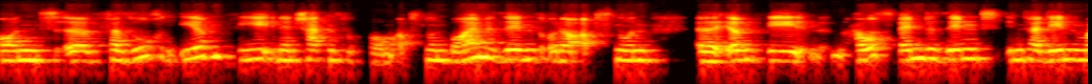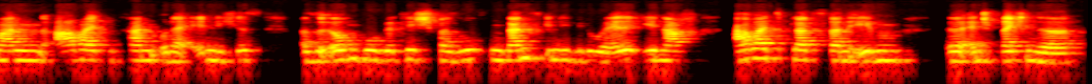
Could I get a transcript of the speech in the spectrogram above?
und äh, versuchen irgendwie in den Schatten zu kommen. Ob es nun Bäume sind oder ob es nun äh, irgendwie Hauswände sind, hinter denen man arbeiten kann oder ähnliches. Also irgendwo wirklich versuchen, ganz individuell, je nach Arbeitsplatz dann eben äh, entsprechende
